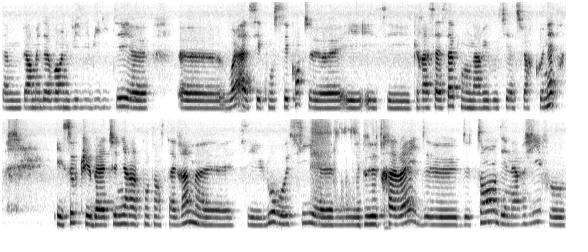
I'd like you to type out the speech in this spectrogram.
ça me permet d'avoir une visibilité voilà, assez conséquente et, c'est grâce à ça qu'on arrive aussi à se faire connaître. Et sauf que bah, tenir un compte Instagram, c'est lourd aussi de travail, de, temps, d'énergie. Il faut,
